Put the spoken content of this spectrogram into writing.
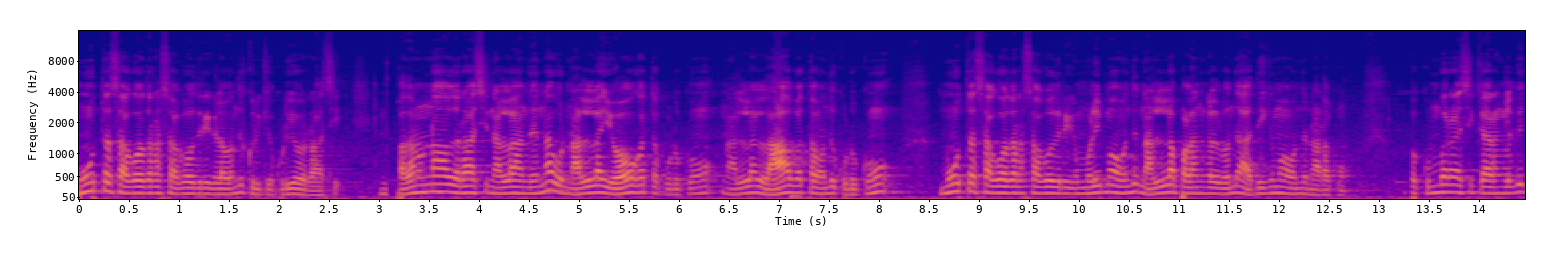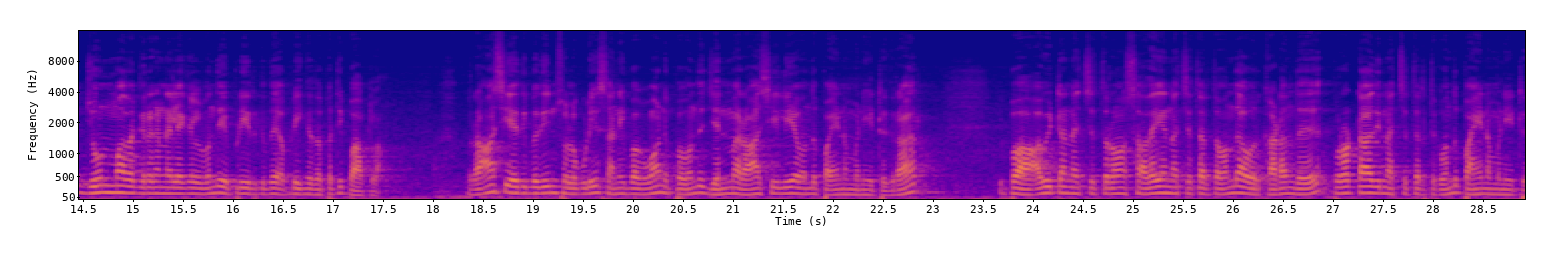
மூத்த சகோதர சகோதரிகளை வந்து குறிக்கக்கூடிய ஒரு ராசி. பதினொன்றாவது ராசி நல்லா இருந்ததுன்னா ஒரு நல்ல யோகத்தை கொடுக்கும் நல்ல லாபத்தை வந்து கொடுக்கும். மூத்த சகோதர சகோதரிகள் மூலிமா வந்து நல்ல பலன்கள் வந்து அதிகமாக வந்து நடக்கும். இப்போ கும்பராசிக்காரங்களுக்கு ஜூன் மாத கிரக நிலைகள் வந்து எப்படி இருக்குது அப்படிங்கிறத பற்றி பார்க்கலாம். ராசி அதிபதின்னு சொல்லக்கூடிய சனி பகவான் இப்போ வந்து ஜென்ம ராசியிலேயே வந்து பயணம் பண்ணிகிட்டு இருக்கிறார் இப்போ அவிட்ட நட்சத்திரம் சதய நட்சத்திரத்தை வந்து அவர் கடந்து புரட்டாதி நட்சத்திரத்துக்கு வந்து பயணம் பண்ணிகிட்டு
